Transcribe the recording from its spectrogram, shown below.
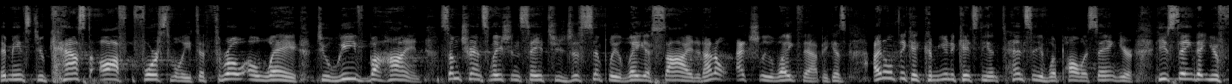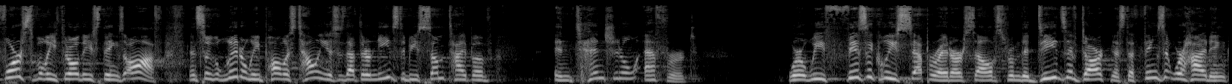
It means to cast off forcefully, to throw away, to leave behind. Some translations say to just simply lay aside. And I don't actually like that because I don't think it communicates the intensity of what Paul is saying here. He's saying that you forcefully throw these things off. And so literally, Paul is telling us is that there needs to be some type of intentional effort where we physically separate ourselves from the deeds of darkness, the things that we're hiding,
